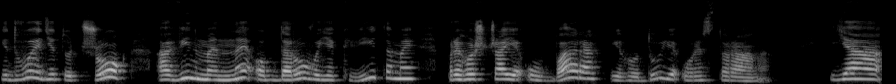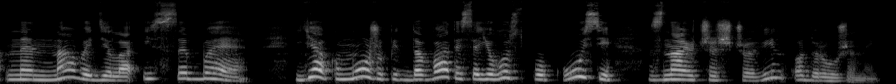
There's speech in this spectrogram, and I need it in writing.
і двоє діточок, а він мене обдаровує квітами, пригощає у барах і годує у ресторанах. Я ненавиділа і себе. Як можу піддаватися його спокусі, знаючи, що він одружений?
